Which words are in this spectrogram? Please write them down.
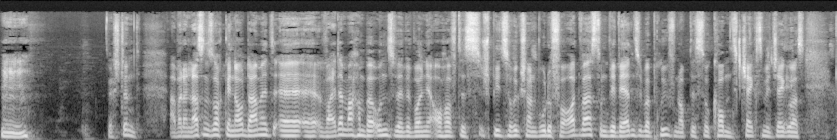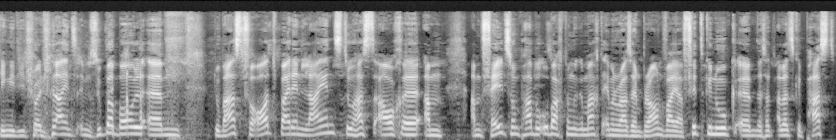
Mhm. Stimmt. Aber dann lass uns doch genau damit äh, äh, weitermachen bei uns, weil wir wollen ja auch auf das Spiel zurückschauen, wo du vor Ort warst und wir werden es überprüfen, ob das so kommt. Checks mit Jaguars gegen die Detroit Lions im Super Bowl. Ähm, du warst vor Ort bei den Lions, du hast auch äh, am, am Feld so ein paar Beobachtungen gemacht. Eamon Russell Brown war ja fit genug, ähm, das hat alles gepasst.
